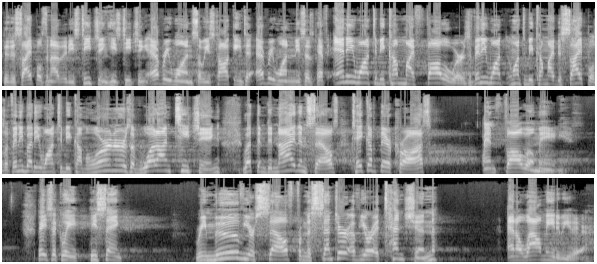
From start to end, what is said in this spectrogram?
the disciples now that he's teaching, he's teaching everyone. So he's talking to everyone and he says, if any want to become my followers, if any want, want to become my disciples, if anybody want to become learners of what I'm teaching, let them deny themselves, take up their cross, and follow me. Basically, he's saying, remove yourself from the center of your attention and allow me to be there.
